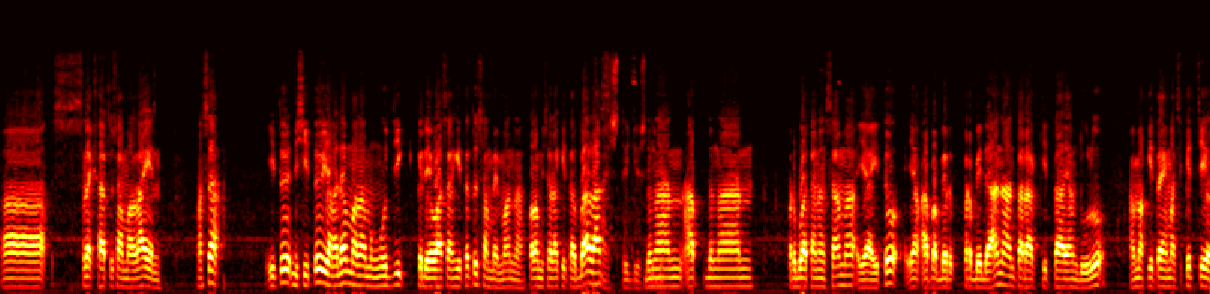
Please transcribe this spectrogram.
uh, selek satu sama lain. Masa itu di situ yang ada malah menguji kedewasaan kita tuh sampai mana? Kalau misalnya kita balas nah, setuju, setuju. dengan up, dengan perbuatan yang sama ya itu yang apa ber, perbedaan antara kita yang dulu sama kita yang masih kecil.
